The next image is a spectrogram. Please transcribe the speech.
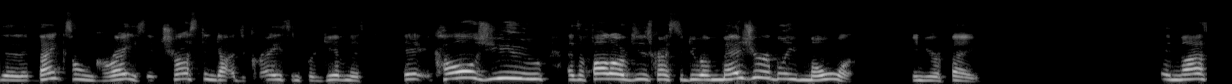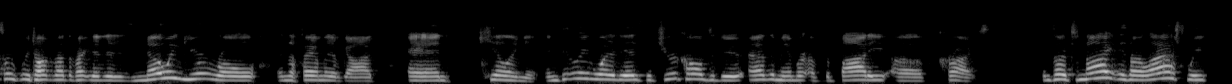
that it banks on grace, it trusts in God's grace and forgiveness. It calls you as a follower of Jesus Christ to do immeasurably more in your faith. And last week we talked about the fact that it is knowing your role in the family of God and killing it and doing what it is that you're called to do as a member of the body of Christ. And so tonight is our last week,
